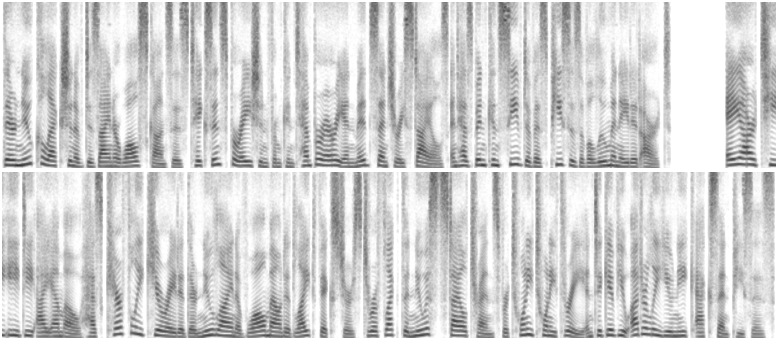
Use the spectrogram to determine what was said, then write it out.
Their new collection of designer wall sconces takes inspiration from contemporary and mid-century styles and has been conceived of as pieces of illuminated art. ARTEDIMO has carefully curated their new line of wall-mounted light fixtures to reflect the newest style trends for 2023 and to give you utterly unique accent pieces.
